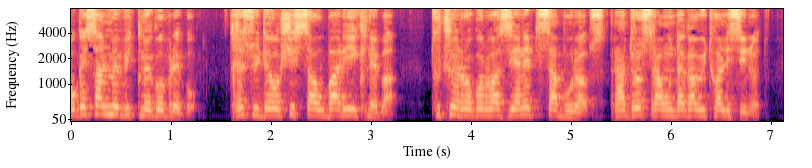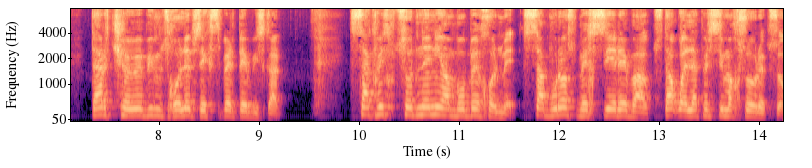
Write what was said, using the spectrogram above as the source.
მოგესალმებით მეგობრებო. დღეს ვიდეოში საუბარი იქნება თუ ჩვენ როგორ ვაზიანებთ საბურავს, რა დროს რა უნდა გავითვალისწინოთ და რჩევები მძღოლებს ექსპერტებისგან. საქმის მწოდნენი ამბობენ ხოლმე, საბურავს მეხსიერება აქვს და ყველაფერს იმახსოვრებსო.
